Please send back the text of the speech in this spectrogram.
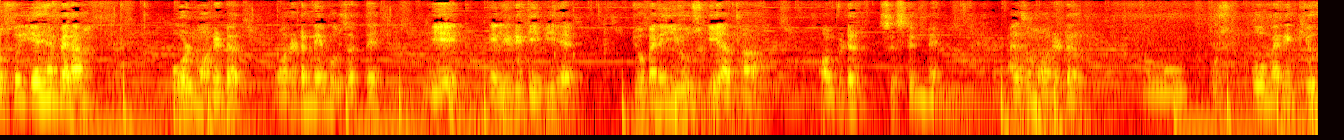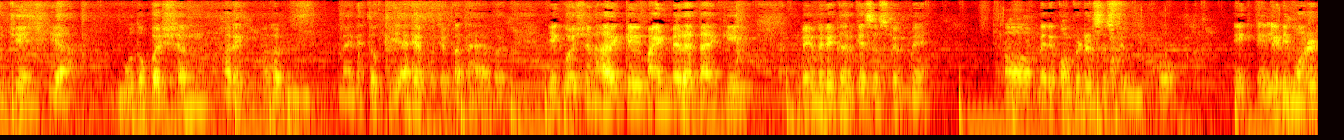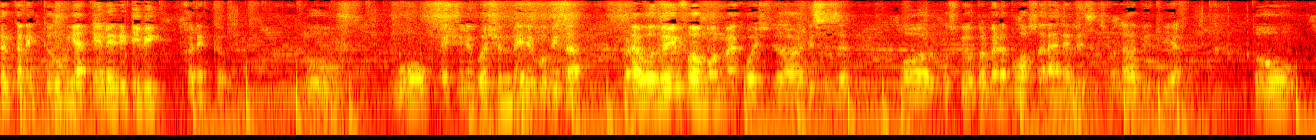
दोस्तों ये है मेरा ओल्ड मॉनिटर मॉनिटर नहीं बोल सकते। ये एक एलईडी टीवी है जो मैंने यूज़ किया था कंप्यूटर सिस्टम में एज अ मॉनिटर तो उसको मैंने क्यों चेंज किया? वो तो क्वेश्चन हर एक मतलब मैंने तो किया है मुझे पता है बट ये क्वेश्चन हर एक के माइंड में रहता है कि मैं मेरे घर के सिस्टम में अ, मेरे कंप्यूटर सिस्टम को एक एलईडी मॉनिटर कनेक्ट करूँ या एलईडी टीवी कनेक्ट करूँ? तो वो एक्चुअली क्वेश्चन मेरे को भी था but I was very firm on my decision और उसके ऊपर मैंने बहुत सारा एनालिसिस वगैरह भी किया। तो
